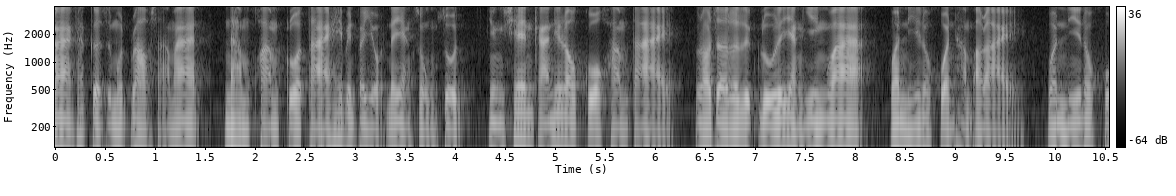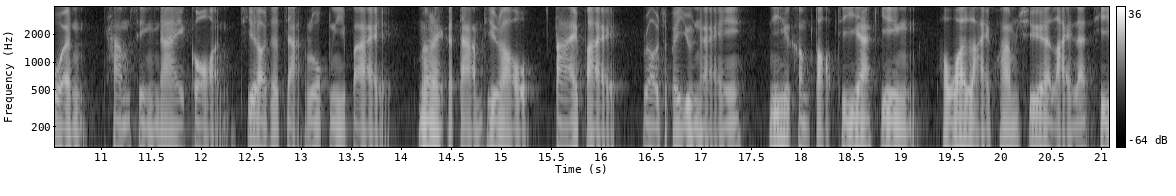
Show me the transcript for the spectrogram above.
มากๆ ถ้าเกิดสมมติเราสามารถนำความกลัวตายให้เป็นประโยชน์ได้อย่างสูงสุด อย่างเช่น การที่เรากลัวความตาย เราจะระลึกรู้ได้อย่างยิ่งว่า วันนี้เราควรทำอะไร วันนี้เราควรทำสิ่งใดก่อนที่เราจะจากโลกนี้ไป เมื่อไหร่ก็ตามที่เราตายไป เราจะไปอยู่ไหน นี่คือคำตอบที่ยากยิ่ง เพราะว่าหลายความเชื่อหลายลัทธิ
